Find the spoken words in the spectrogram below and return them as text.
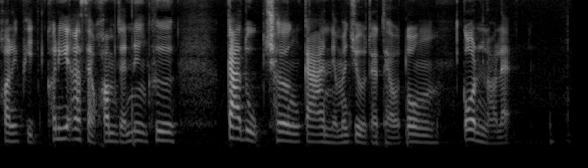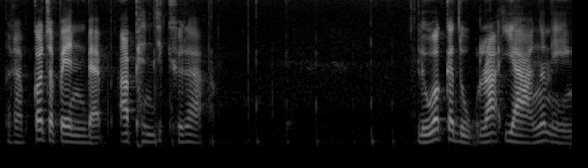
ข้อนี้ผิด ข้อนี้อาศัยความจันหนึ่งคือ กระดูกเชิงกรานเนี่ยมันอยู่แถวๆตรงก้นเราแหละนะครับ ก็จะเป็นแบบ appendicular หรือว่ากระดูกระยางนั่นเอง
